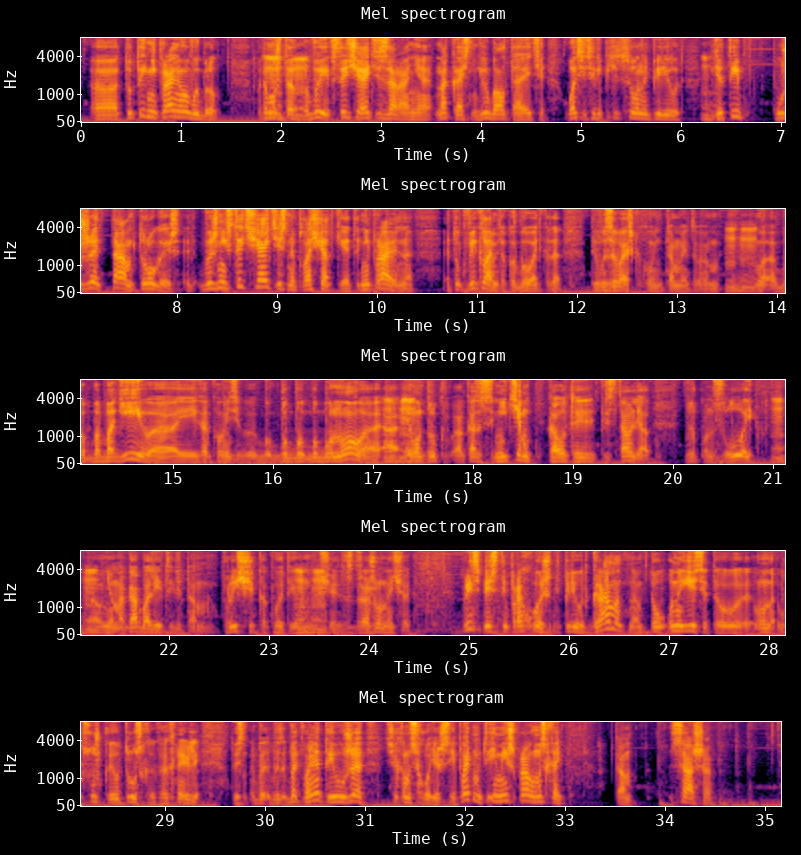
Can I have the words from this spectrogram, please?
э, то ты неправильно его выбрал. Потому что Мгм. вы встречаетесь заранее на кастинге, вы болтаете, у вас есть репетиционный период, Мгм. где ты уже там трогаешь. Вы же не встречаетесь на площадке, это неправильно. Это только в рекламе такое бывает, когда ты вызываешь какого-нибудь там этого. Б- Бабагиева и какого-нибудь Бу- Бу- Бу- Бубунова, а- и он вдруг оказывается не тем, кого ты представлял. Вдруг он злой, а у него нога болит или там прыщик какой-то, и он Мгм. вообще раздраженный человек. Принципе, если ты проходишь этот период грамотно, то он и есть это, он усушка и утруска, как говорили. То есть в- в этот момент ты уже с человеком сходишься, и поэтому ты имеешь право ему сказать, там, Саша,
